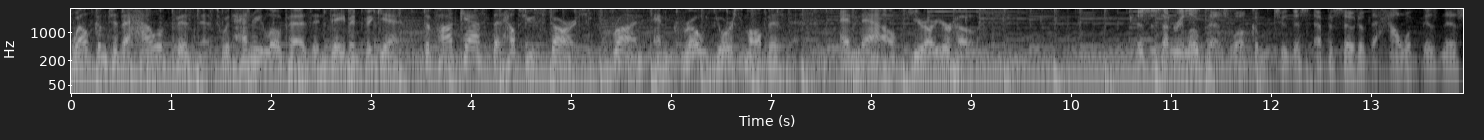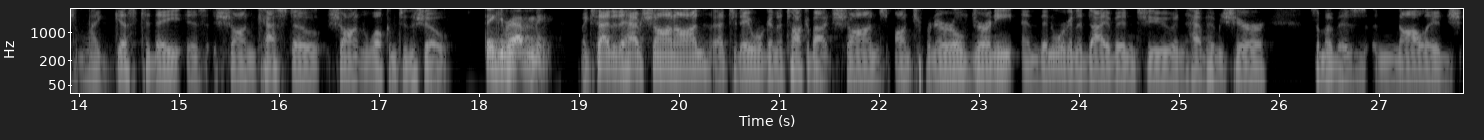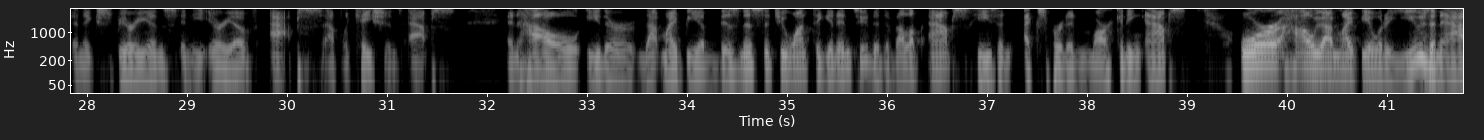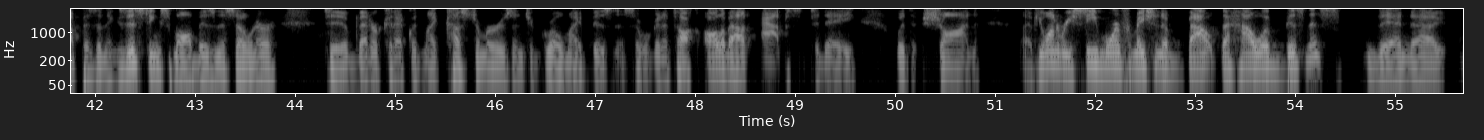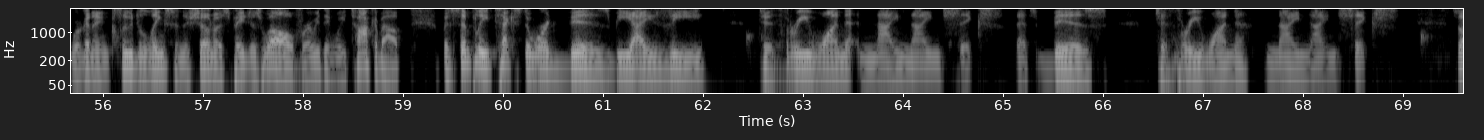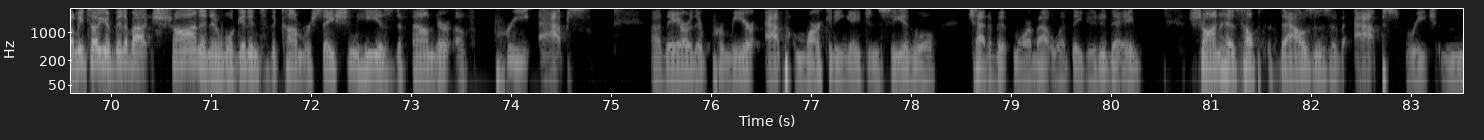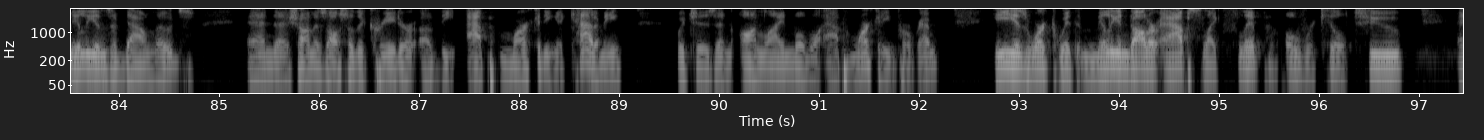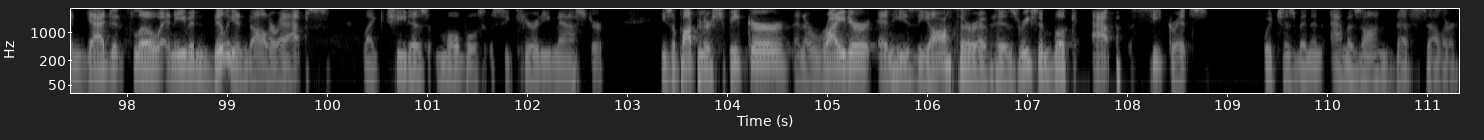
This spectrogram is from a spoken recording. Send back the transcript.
Welcome to the How of Business with Henry Lopez and David Begin, the podcast that helps you start, run, and grow your small business. And now, here are your hosts. This is Henry Lopez. Welcome to this episode of the How of Business. My guest today is Sean Casto. Sean, welcome to the show. Thank you for having me. I'm excited to have Sean on. Uh, today, we're going to talk about Sean's entrepreneurial journey, and then we're going to dive into and have him share some of his knowledge and experience in the area of apps, applications, apps, and how either that might be a business that you want to get into to develop apps. He's an expert in marketing apps, or how I might be able to use an app as an existing small business owner to better connect with my customers and to grow my business. So, we're going to talk all about apps today with Sean. If you want to receive more information about the How of Business, then uh, we're going to include the links in the show notes page as well for everything we talk about. But simply text the word biz, B I Z, to 31996. That's biz to 31996. So let me tell you a bit about Sean and then we'll get into the conversation. He is the founder of PreApps. Uh, they are their premier app marketing agency, and we'll chat a bit more about what they do today. Sean has helped thousands of apps reach millions of downloads. And uh, Sean is also the creator of the App Marketing Academy, which is an online mobile app marketing program. He has worked with million dollar apps like Flip, Overkill 2, and Gadget Flow, and even billion dollar apps like Cheetah's Mobile Security Master. He's a popular speaker and a writer, and he's the author of his recent book, App Secrets which has been an Amazon bestseller.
